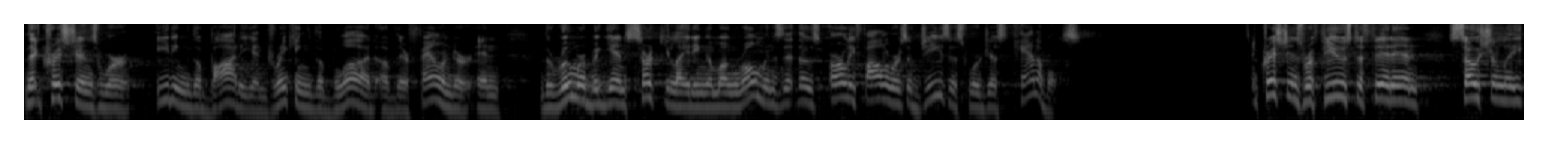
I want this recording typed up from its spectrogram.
that Christians were eating the body and drinking the blood of their founder, and the rumor began circulating among Romans that those early followers of Jesus were just cannibals. Christians refuse to fit in socially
